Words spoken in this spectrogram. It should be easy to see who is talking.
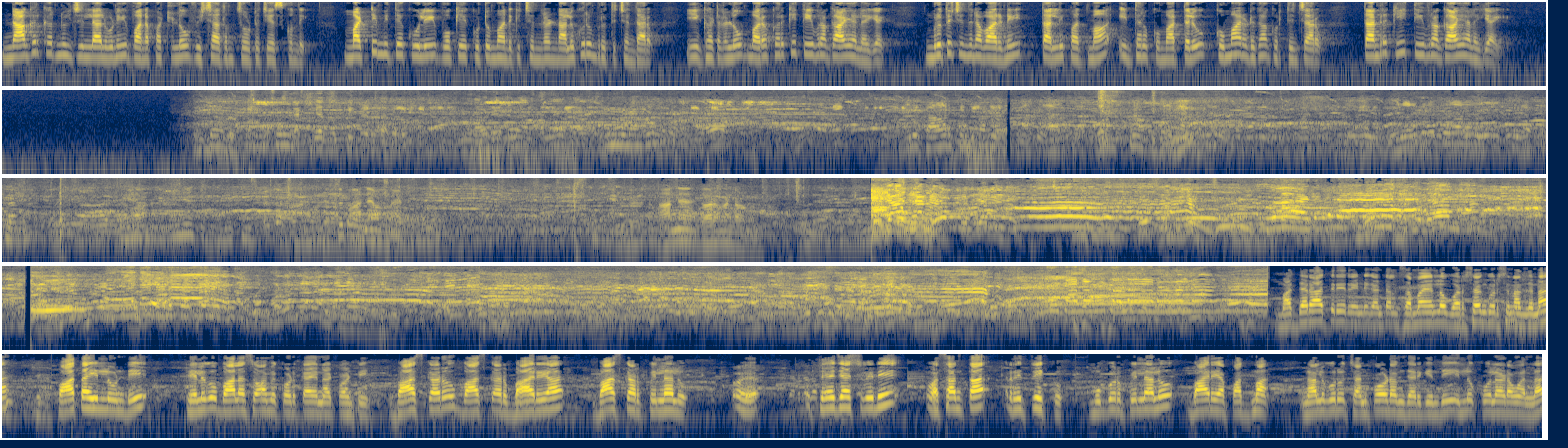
Speaker 1: నాగర్ కర్నూలు జిల్లాలోని వనపట్లలో విషాదం చోటు చేసుకుంది. మట్టి మిద్దె కూలి ఒకే కుటుంబానికి చెందిన నలుగురు మృతి చెందారు. ఈ ఘటనలో మరొకరికి తీవ్ర గాయాలయ్యాయి. మృతి చెందిన వారిని తల్లి పద్మ ఇద్దరు కుమార్తెలు కుమారుడిగా గుర్తించారు. తండ్రికి తీవ్ర గాయాలయ్యాయి.
Speaker 2: బాగానే ఉన్నాయి. బాగానే గవర్నమెంట్ అవును
Speaker 3: మధ్యరాత్రి రెండు గంటల సమయంలో వర్షం కురిసినందున పాత ఇల్లు ఉండి తెలుగు బాలస్వామి కొడుకు అయినటువంటి భాస్కరు భాస్కర్ భార్య భాస్కర్ పిల్లలు తేజస్విని వసంత రిత్విక్. ముగ్గురు పిల్లలు భార్య పద్మ. నలుగురు చనిపోవడం జరిగింది. ఇల్లు కూలడం వల్ల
